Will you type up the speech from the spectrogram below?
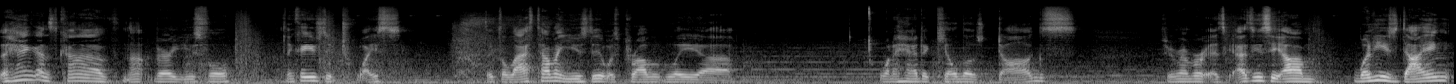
the handgun's kind of not very useful. I think I used it twice. Like the last time I used it was probably uh, when I had to kill those dogs. If you remember, as, as you can see, um, when he's dying,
